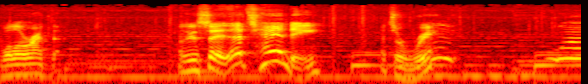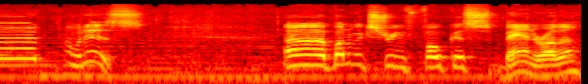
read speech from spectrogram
Well, alright then. I was gonna say, that's handy. That's a ring? What? Oh, it is. Uh, Bond of Extreme Focus, band rather.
